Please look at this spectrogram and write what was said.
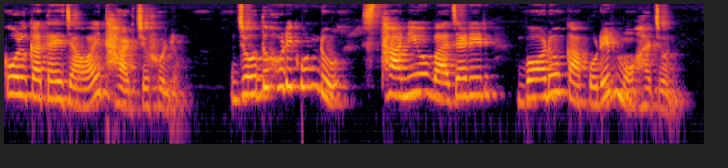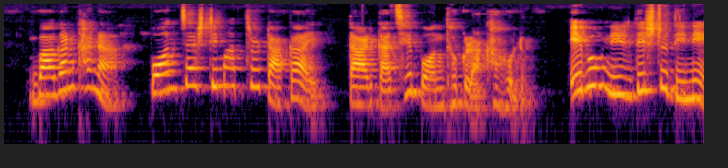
কলকাতায় যাওয়ায় ধার্য হলো। যদুহরিকুণ্ডু স্থানীয় বাজারের বড় কাপড়ের মহাজন। বাগানখানা পঞ্চাশটি মাত্র টাকায় তার কাছে বন্ধক রাখা হলো এবং নির্দিষ্ট দিনে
